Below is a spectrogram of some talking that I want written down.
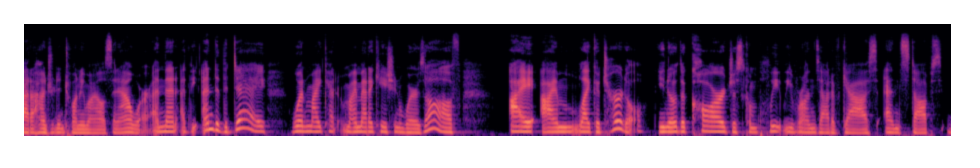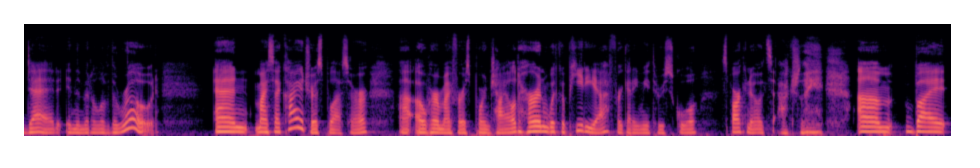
at 120 miles an hour. And then at the end of the day, when my my medication wears off, I I'm like a turtle. You know, the car just completely runs out of gas and stops dead in the middle of the road. And my psychiatrist, bless her, uh, owe her my firstborn child, her and Wikipedia for getting me through school, Spark Notes actually. Um, but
